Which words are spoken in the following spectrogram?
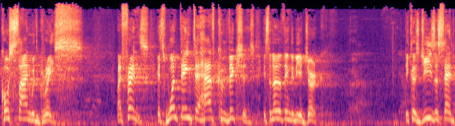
co signed with grace. My friends, it's one thing to have convictions, it's another thing to be a jerk. Because Jesus said,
